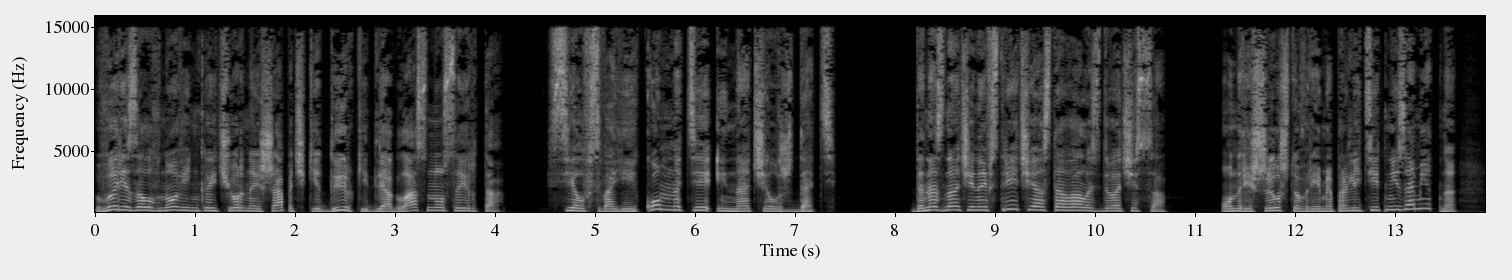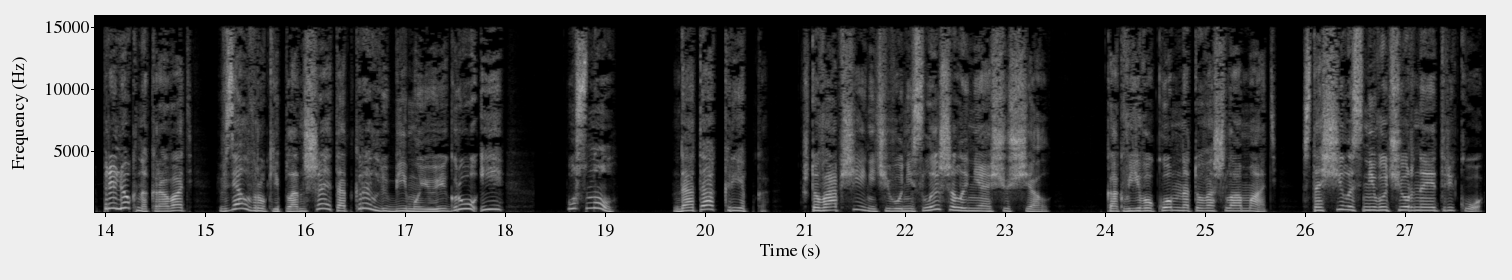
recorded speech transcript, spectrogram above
вырезал в новенькой черной шапочке дырки для глаз, носа и рта. Сел в своей комнате и начал ждать. До назначенной встречи оставалось два часа. Он решил, что время пролетит незаметно, прилег на кровать, взял в руки планшет, открыл любимую игру и... уснул. Да так крепко, что вообще ничего не слышал и не ощущал. Как в его комнату вошла мать, стащила с него черное трико,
